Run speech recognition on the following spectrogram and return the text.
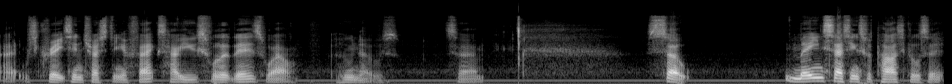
uh, which creates interesting effects. How useful it is, well, who knows. Um, so, main settings for particles, are,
